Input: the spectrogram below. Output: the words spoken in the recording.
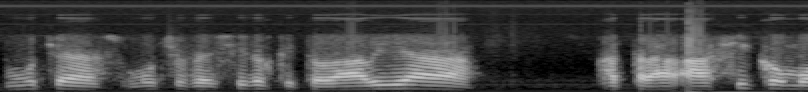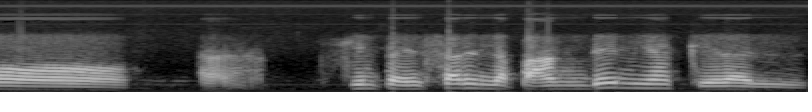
muchas muchos vecinos que todavía, así como ah, sin pensar en la pandemia, que era el,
